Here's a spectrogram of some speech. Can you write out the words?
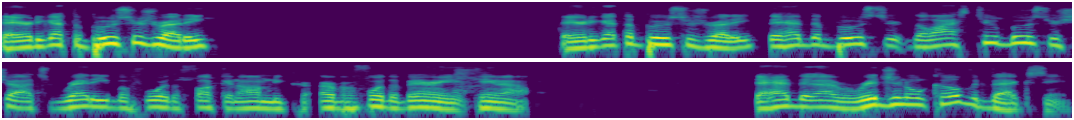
They already got the boosters ready. They already got the boosters ready. They had the booster, the last two booster shots ready before the fucking Omni or before the variant came out. They had the original COVID vaccine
